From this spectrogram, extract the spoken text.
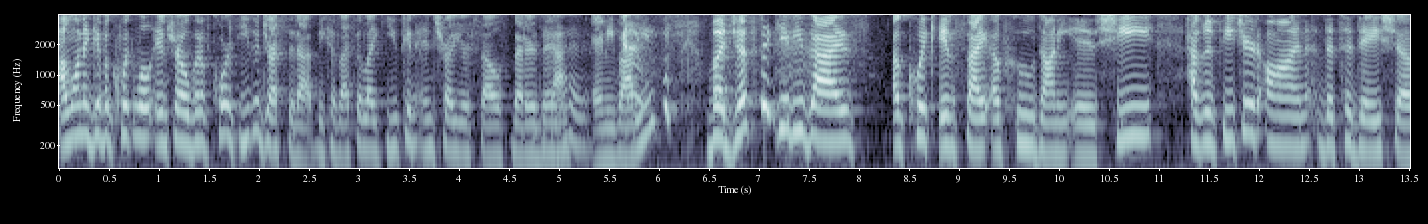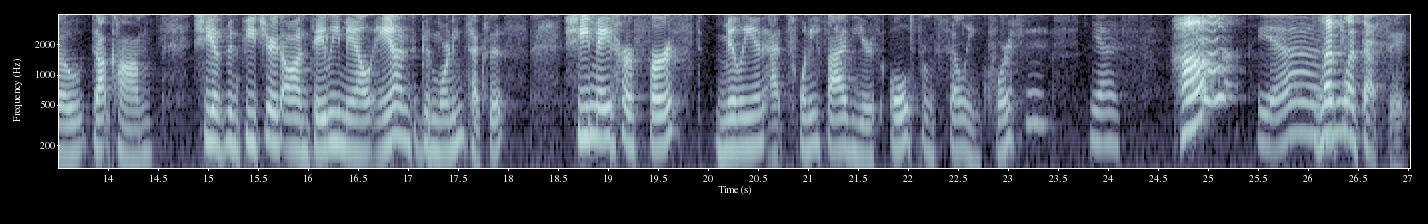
I want to give a quick little intro, but of course you could dress it up because I feel like you can intro yourself better than anybody. but just to give you guys a quick insight of who Doni is, she has been featured on the TodayShow.com. She has been featured on Daily Mail and Good Morning Texas. She made her first million at 25 years old from selling courses. Yes. Huh? Yeah. Let's let that sit.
